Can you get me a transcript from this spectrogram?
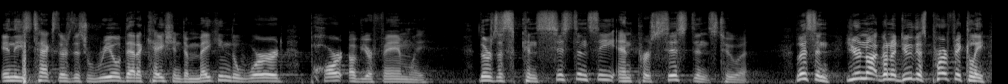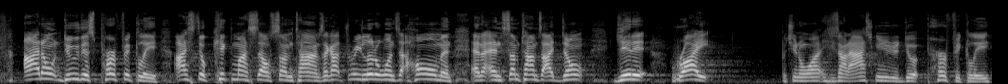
In these texts, there's this real dedication to making the word part of your family. There's this consistency and persistence to it. Listen, you're not going to do this perfectly. I don't do this perfectly. I still kick myself sometimes. I got three little ones at home, and, and, and sometimes I don't get it right. But you know what? He's not asking you to do it perfectly.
